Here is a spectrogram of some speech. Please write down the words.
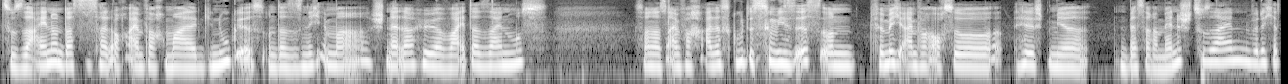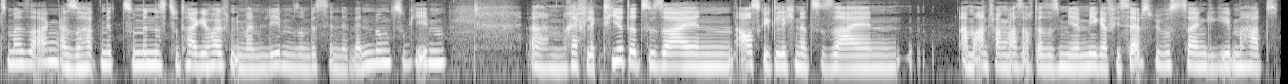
zu sein und dass es halt auch einfach mal genug ist und dass es nicht immer schneller, höher, weiter sein muss, sondern dass einfach alles gut ist, so wie es ist und für mich einfach auch so hilft mir ein besserer Mensch zu sein, würde ich jetzt mal sagen. Also hat mir zumindest total geholfen, in meinem Leben so ein bisschen eine Wendung zu geben, ähm, reflektierter zu sein, ausgeglichener zu sein. Am Anfang war es auch, dass es mir mega viel Selbstbewusstsein gegeben hat,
